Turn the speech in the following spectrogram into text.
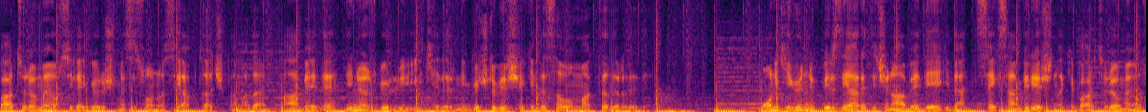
Bartolomeos ile görüşmesi sonrası yaptığı açıklamada, ABD, din özgürlüğü ilkelerini güçlü bir şekilde savunmaktadır dedi. 12 günlük bir ziyaret için ABD'ye giden 81 yaşındaki Bartolomeos,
